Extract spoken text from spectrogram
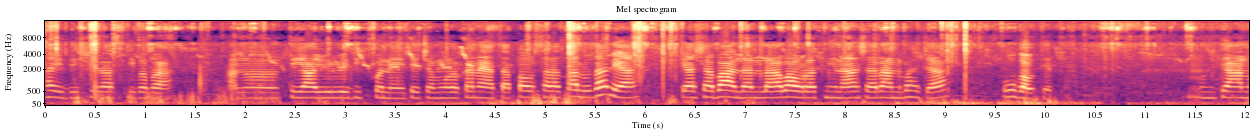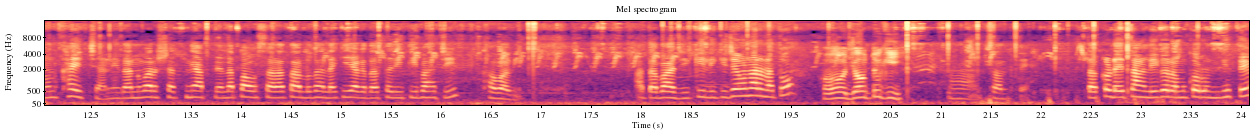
फायदेशीर असते बाबा. आणि ती आयुर्वेदिक पण आहे. त्याच्यामुळं का नाही आता पावसाळा चालू झाल्या की अशा बांधांना वावरातनी ना अशा रानभाज्या उगावतात मग त्या आणून खायच्या. निदान वर्षातनी आपल्याला पावसाळा चालू झाला की एकदा तरी ती भाजी खावावी. आता भाजी केली की जेवणार ना तो? हो जेवतो की. हां चालते आता कढई चांगली गरम करून घेते.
